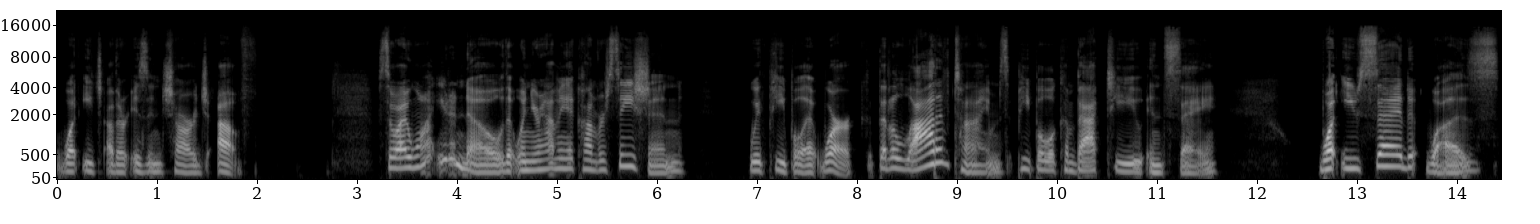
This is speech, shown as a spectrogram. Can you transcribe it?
what each other is in charge of? So I want you to know that when you're having a conversation with people at work, that a lot of times people will come back to you and say, what you said was,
